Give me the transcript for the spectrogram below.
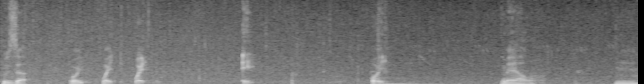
Who's that? Wait, wait, wait. Hey. Wait. Male. Hmm.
